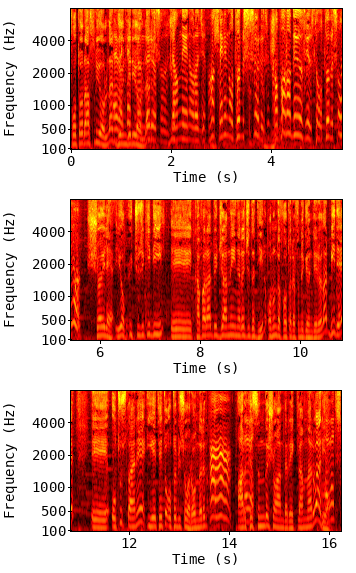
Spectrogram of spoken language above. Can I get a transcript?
fotoğraflıyorlar Evet gönderiyorlar. Yok, canlı yayın aracı. Ha senin otobüsü söylüyorsun. Kafa radyo yazıyorsa otobüs o mu? Şöyle yok 302 değil e, Kafa Radyo canlı yayın aracı da değil onun da fotoğrafını gönderiyorlar. Bir de e, 30 tane İETT otobüsü var onların Ha, ha, arkasında şu anda reklamlar var ya Evet,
